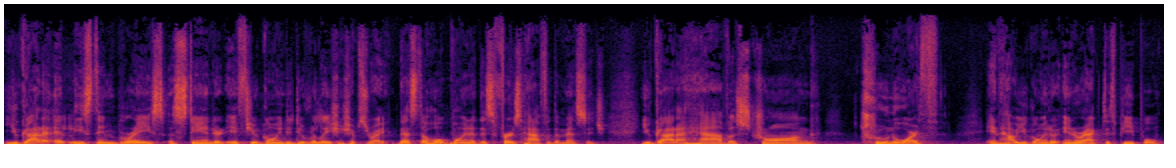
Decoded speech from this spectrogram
you got to at least embrace a standard if you're going to do relationships right. That's the whole mm-hmm. point of this first half of the message. You got to have a strong true north in how you're going to interact with people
